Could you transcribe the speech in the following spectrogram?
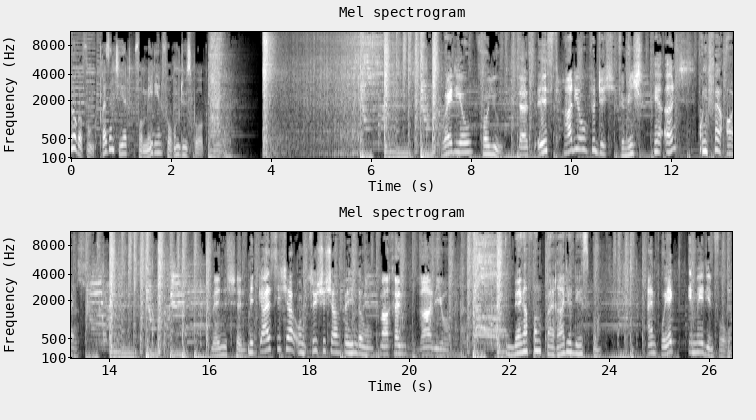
Bürgerfunk präsentiert vom Medienforum Duisburg. Radio for You. Das ist Radio für dich. Für mich. Für uns. Und für euch. Menschen mit geistiger und psychischer Behinderung machen Radio. Im Bürgerfunk bei Radio Duisburg. Ein Projekt im Medienforum.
